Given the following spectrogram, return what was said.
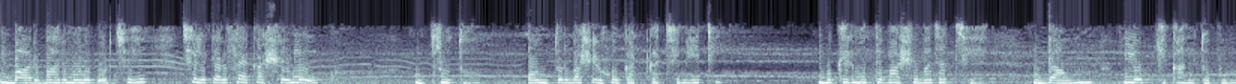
বারবার মনে পড়ছে ছেলেটার ফ্যাকাশে মুখ। দ্রুত অন্তর্বাসের হুক আটকাচ্ছে মেয়েটি। বুকের মধ্যে বাঁশি বাজাচ্ছে ডাউন লক্ষ্মীকান্তপুর।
